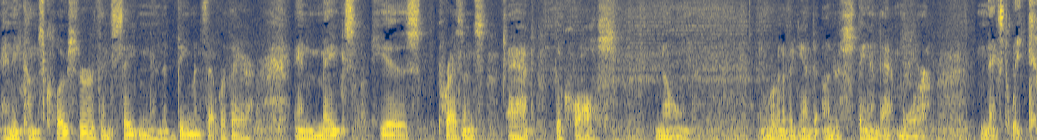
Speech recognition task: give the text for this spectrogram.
And he comes closer than Satan and the demons that were there and makes his presence at the cross known. And we're going to begin to understand that more next week.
